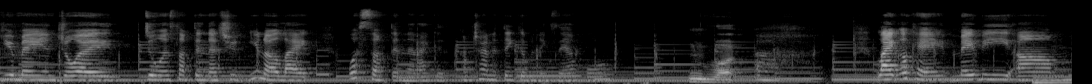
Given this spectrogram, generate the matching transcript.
you may enjoy doing something that you you know like what's something that I could I'm trying to think of an example. What? Uh, like okay, maybe um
